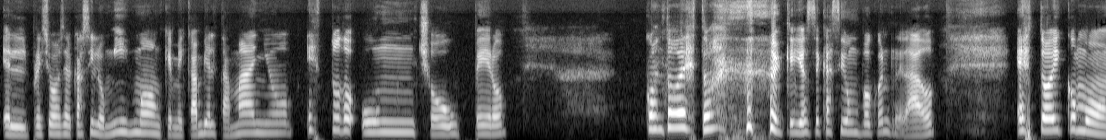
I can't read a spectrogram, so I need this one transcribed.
el precio va a ser casi lo mismo, aunque me cambie el tamaño. Es todo un show, pero con todo esto, que yo sé que ha sido un poco enredado, estoy como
